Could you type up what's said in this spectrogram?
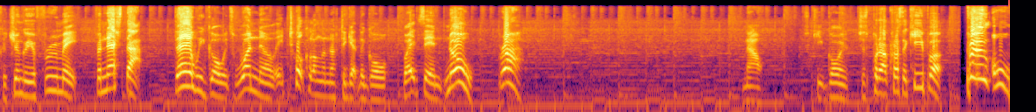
Kachunga, you're through, mate. Finesse that. There we go. It's 1-0. It took long enough to get the goal, but it's in. No. Bruh. Now. Just keep going. Just put it across the keeper. Boom! Oh,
